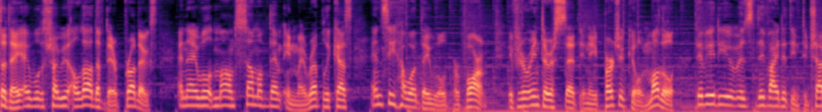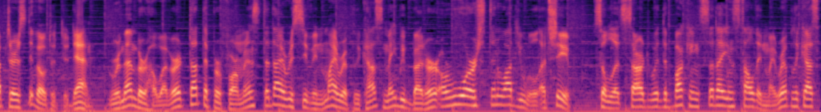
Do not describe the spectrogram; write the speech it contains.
Today I will show you a lot of their products, and I will mount some of them in my replicas and see how they will perform. If you're interested in a particular model, the video is divided into chapters devoted to them. Remember, however, that the performance that I receive in my replicas may be better or worse than what you will achieve. So let's start with the buckings that I installed in my replicas,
